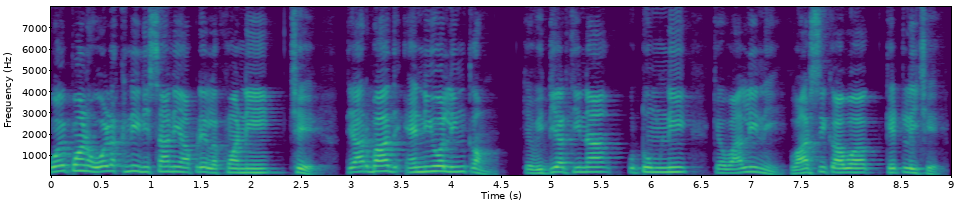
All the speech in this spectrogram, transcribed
કોઈ પણ ઓળખની નિશાની આપણે લખવાની છે. ત્યારબાદ એન્યુઅલ ઇન્કમ કે વિદ્યાર્થીના કુટુંબની, કે વાલીની વાર્ષિક આવક કેટલી છે?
